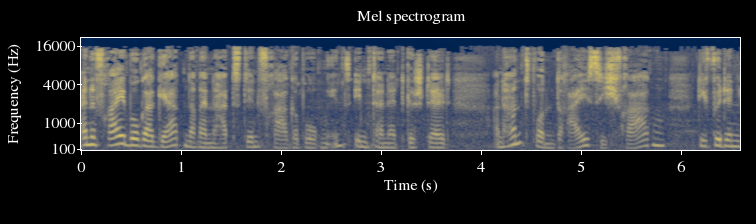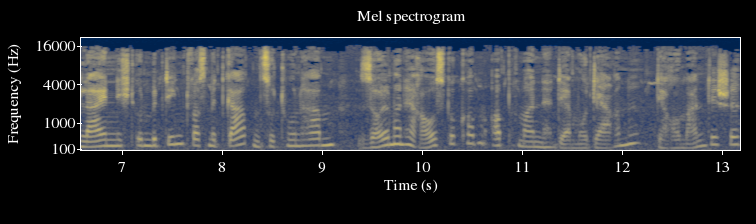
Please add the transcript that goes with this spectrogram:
Eine Freiburger Gärtnerin hat den Fragebogen ins Internet gestellt. Anhand von 30 Fragen, die für den Laien nicht unbedingt was mit Garten zu tun haben, soll man herausbekommen, ob man der moderne, der romantische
